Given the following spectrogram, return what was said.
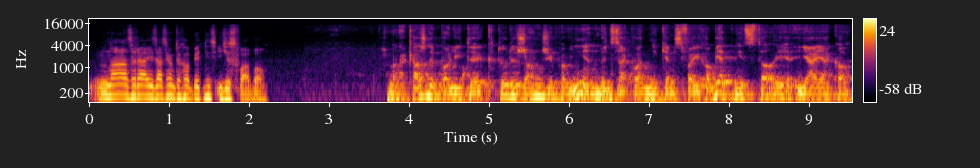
no a z realizacją tych obietnic idzie słabo. Pana, każdy polityk, który rządzi, powinien być zakładnikiem swoich obietnic. To ja jako,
